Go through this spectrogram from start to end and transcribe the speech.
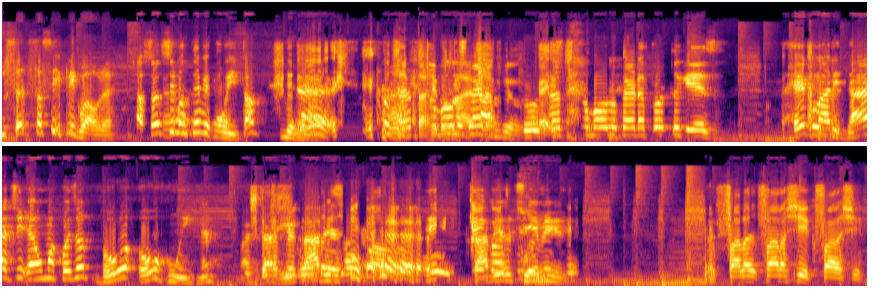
o Santos tá sempre igual, né? A Santos se manteve ruim, tá? Beleza. O Santos tá tomou o lugar da, o Santos tomou o lugar da portuguesa. Regularidade é uma coisa boa ou ruim, né? Os caras perguntam em São Paulo. Ei, quem Cabe o time. Fala, fala, Chico, fala, Chico.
